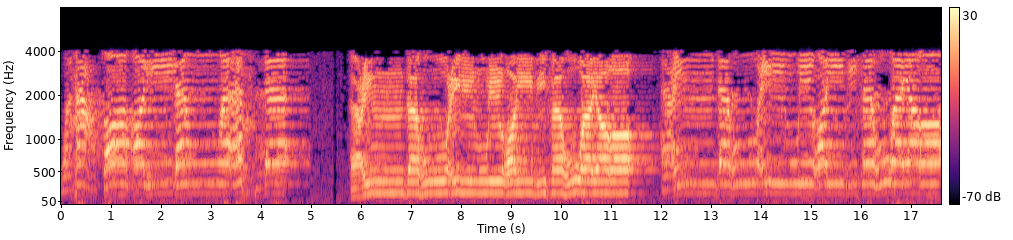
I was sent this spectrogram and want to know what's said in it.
وأعطى قليلا وأكدى. أعنده علم الغيب فهو يرى أعنده علم الغيب فهو يرى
